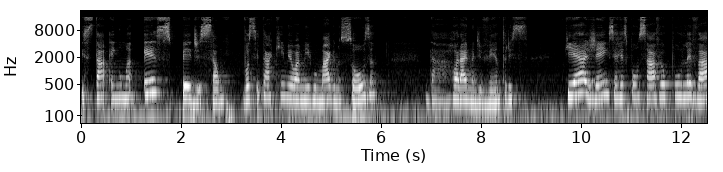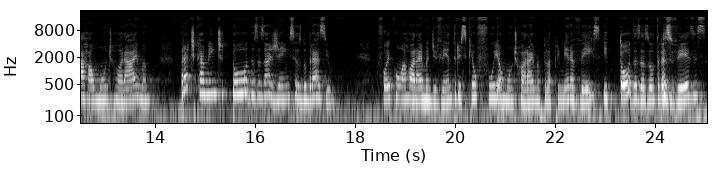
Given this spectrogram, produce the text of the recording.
está em uma expedição. Vou citar aqui meu amigo Magno Souza, da Roraima de Ventures, que é a agência responsável por levar ao Monte Roraima praticamente todas as agências do Brasil. Foi com a Roraima de Ventures que eu fui ao Monte Roraima pela primeira vez e todas as outras vezes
